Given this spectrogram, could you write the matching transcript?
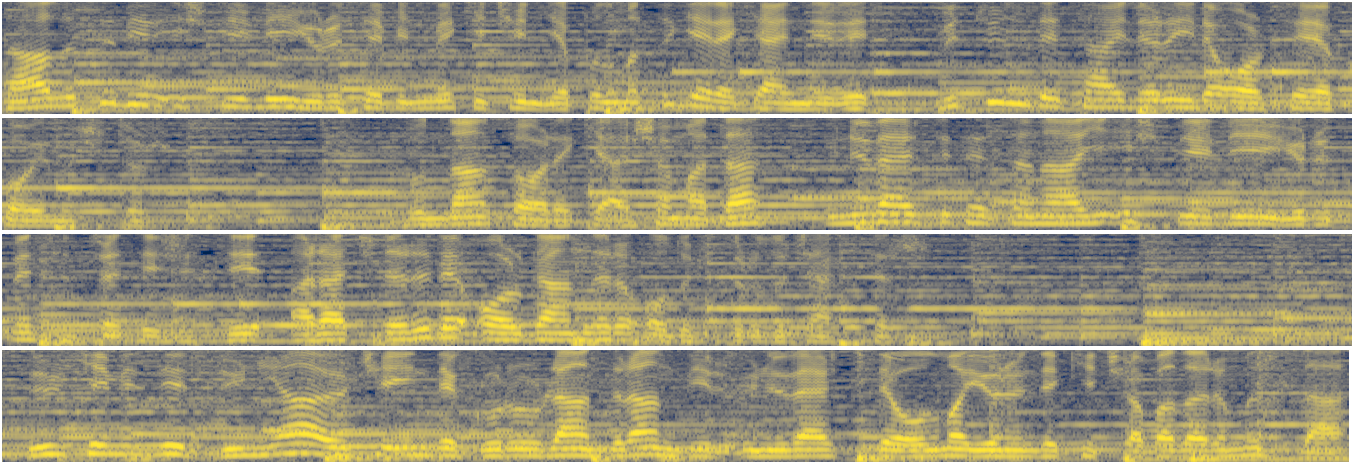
sağlıklı bir işbirliği yürütebilmek için yapılması gerekenleri bütün detaylarıyla ortaya koymuştur. Bundan sonraki aşamada üniversite sanayi işbirliği yürütme stratejisi, araçları ve organları oluşturulacaktır. Ülkemizi dünya ölçeğinde gururlandıran bir üniversite olma yönündeki çabalarımızla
